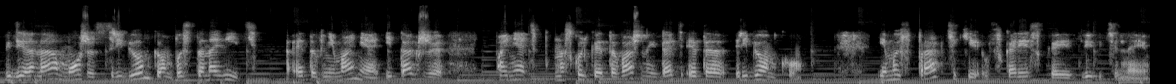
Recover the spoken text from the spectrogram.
где она может с ребенком восстановить это внимание и также понять, насколько это важно, и дать это ребенку. И мы в практике, в корейской двигательной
